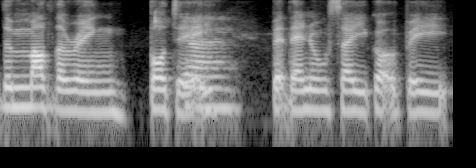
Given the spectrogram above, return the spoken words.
the mothering body yeah. but then also you've got to be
